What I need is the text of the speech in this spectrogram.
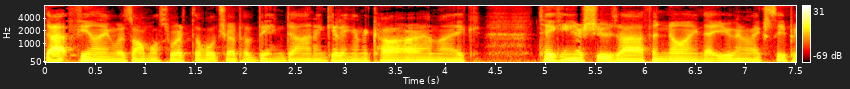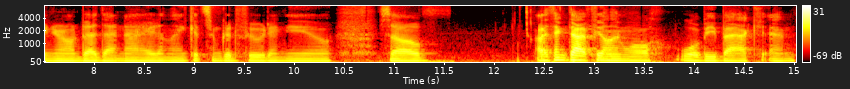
that feeling was almost worth the whole trip of being done and getting in the car and like taking your shoes off and knowing that you're gonna like sleep in your own bed that night and like get some good food in you. So I think that feeling will will be back and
